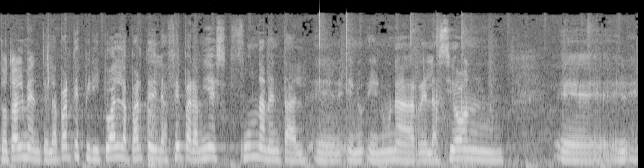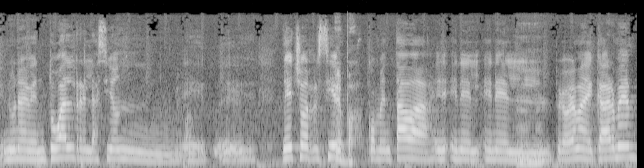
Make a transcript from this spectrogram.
Totalmente. La parte espiritual, la parte de la fe para mí es fundamental en, en- en una relación, eh, en una eventual relación. eh, eh, de hecho, recién Epa. comentaba en en el, en el programa de Carmen,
